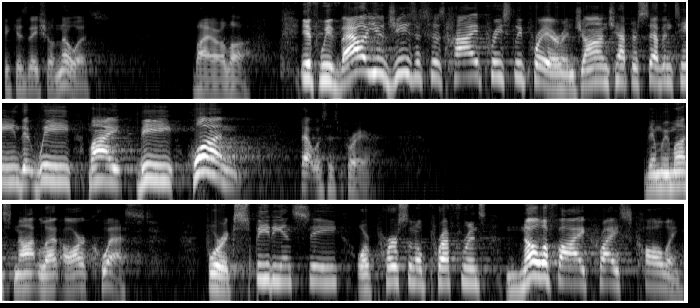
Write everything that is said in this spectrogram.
because they shall know us by our love. If we value Jesus' high priestly prayer in John chapter 17, that we might be one, that was his prayer, then we must not let our quest for expediency or personal preference nullify Christ's calling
